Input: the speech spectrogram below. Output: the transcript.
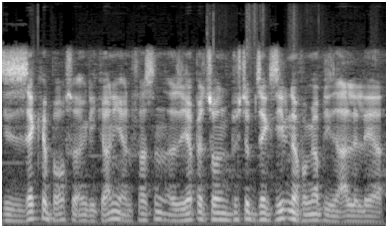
Diese Säcke brauchst du eigentlich gar nicht anfassen. Also ich habe jetzt schon bestimmt 6, 7 davon gehabt, die sind alle leer.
